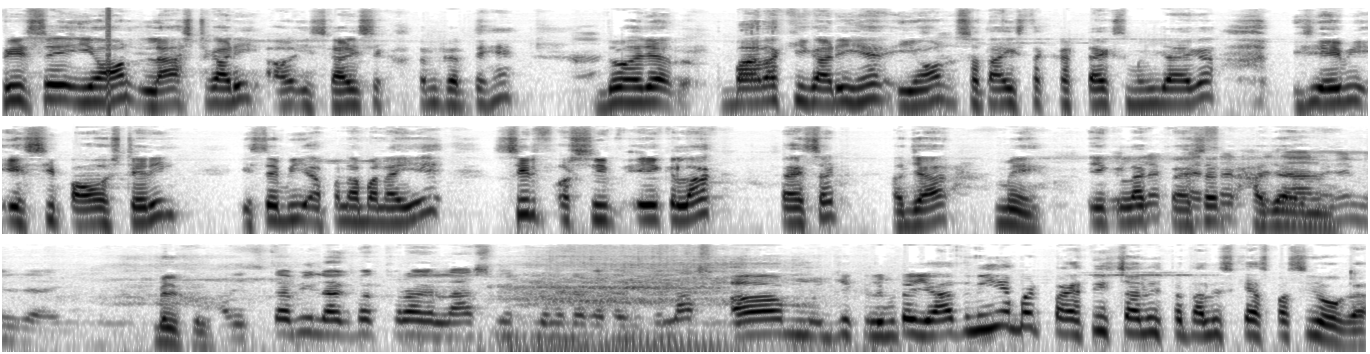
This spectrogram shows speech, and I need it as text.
फिर से ईऑन लास्ट गाड़ी। और इस गाड़ी से खत्म करते हैं। 2012 की गाड़ी है। ईऑन 27 तक का टैक्स मिल जाएगा। ये भी एसी पावर स्टेयरिंग इसे भी अपना बनाइए। सिर्फ़ और सिर्फ़ एक लाख पैंसठ हज़ार में एक लाख पैंसठ हज़ार में। मिल जाएगी। बिल्कुल। इसका भी लगभग थोड़ा लास्ट में किलोमीटर बता दीजिए। लास्ट मुझे किलोमीटर याद नहीं है बट पैंतीस चालीस पैंतालीस के आसपास ही होगा।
